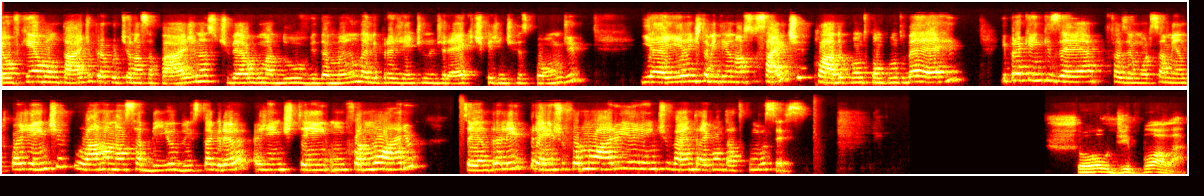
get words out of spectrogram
Então fiquem à vontade para curtir a nossa página. Se tiver alguma dúvida, manda ali para a gente no direct que a gente responde. E aí a gente também tem o nosso site, clado.com.br. E para quem quiser fazer um orçamento com a gente, lá na nossa bio do Instagram, a gente tem um formulário você entra ali, preenche o formulário e a gente vai entrar em contato com vocês. Show de bola.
